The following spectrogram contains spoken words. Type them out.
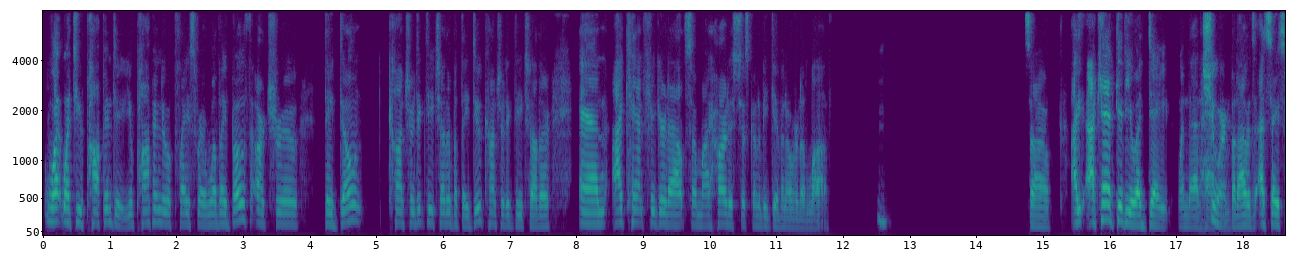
what what do you pop into? You pop into a place where well they both are true. They don't contradict each other but they do contradict each other and i can't figure it out so my heart is just going to be given over to love mm. so I, I can't give you a date when that happened, sure. but I would I'd say it's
